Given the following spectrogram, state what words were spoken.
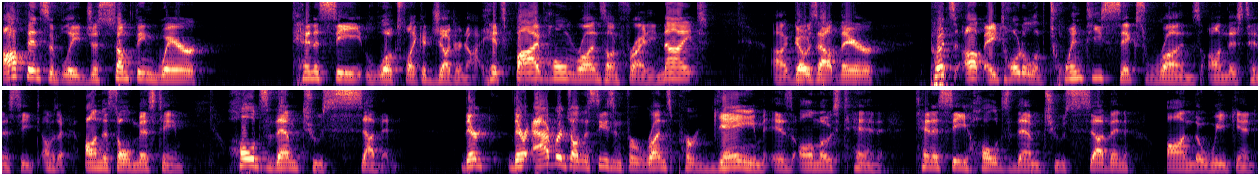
offensively, just something where Tennessee looks like a juggernaut. Hits five home runs on Friday night, uh, goes out there puts up a total of 26 runs on this Tennessee on this Ole Miss team, holds them to seven. Their their average on the season for runs per game is almost 10. Tennessee holds them to seven on the weekend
